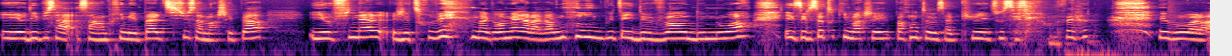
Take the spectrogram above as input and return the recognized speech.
et au début ça, ça imprimait pas le tissu, ça marchait pas. Et au final, j'ai trouvé, ma grand-mère, elle a ramené une bouteille de vin de noix et c'est le seul truc qui marchait. Par contre, ça puait et tout, c'était l'enfer. Mais bon, voilà.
